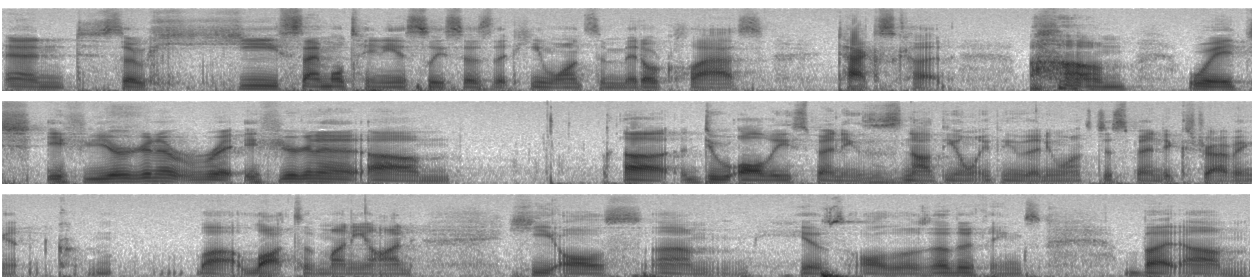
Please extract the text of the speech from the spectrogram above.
and so he simultaneously says that he wants a middle class tax cut, um, which if you're gonna if you're gonna um, uh, do all these spendings, this is not the only thing that he wants to spend extravagant uh, lots of money on. He also um, he has all those other things, but um,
